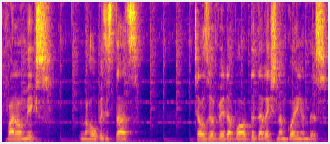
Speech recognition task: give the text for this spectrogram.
vinyl mix. And I hope as it starts, tells you a bit about the direction I'm going in this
